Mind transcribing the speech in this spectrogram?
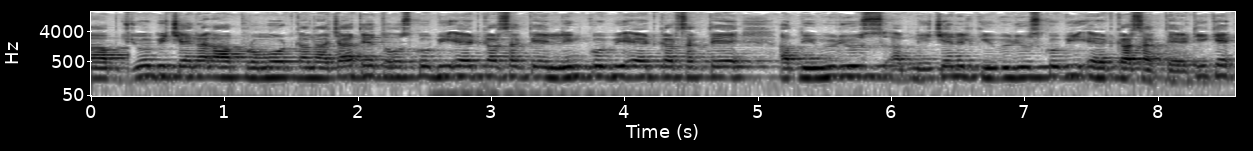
आप जो भी चैनल आप प्रमोट करना चाहते हैं तो उसको भी ऐड कर सकते हैं। लिंक को भी ऐड कर सकते हैं। अपनी वीडियोस अपनी चैनल की वीडियोस को भी ऐड कर सकते हैं, ठीक है?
